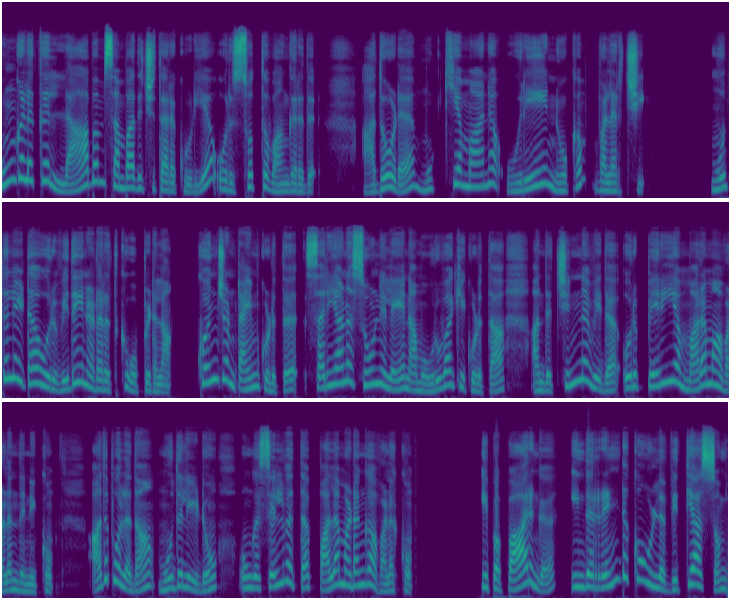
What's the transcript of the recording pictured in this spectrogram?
உங்களுக்கு லாபம் சம்பாதிச்சு தரக்கூடிய ஒரு சொத்து வாங்குறது. அதோட முக்கியமான ஒரே நோக்கம் வளர்ச்சி. முதலீட்டா ஒரு விதை நடறதுக்கு ஒப்பிடலாம். கொஞ்சம் டைம் கொடுத்து சரியான சூழ்நிலையை நாம உருவாக்கி கொடுத்தா அந்த சின்ன வித ஒரு பெரிய மரமா வளர்ந்து நிக்கும். அதுபோலதான் முதலீடும் உங்க செல்வத்தை பல மடங்கா வளர்க்கும். இப்ப பாருங்க இந்த ரெண்டுக்கும் உள்ள வித்தியாசம்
